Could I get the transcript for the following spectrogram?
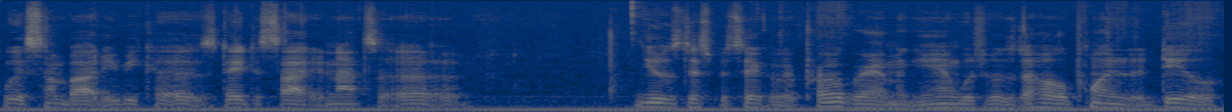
with somebody because they decided not to uh, use this particular program again, which was the whole point of the deal.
